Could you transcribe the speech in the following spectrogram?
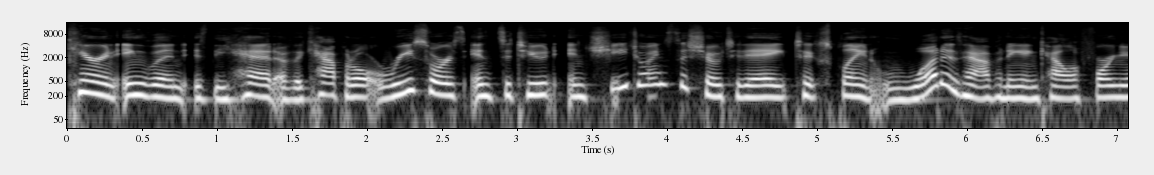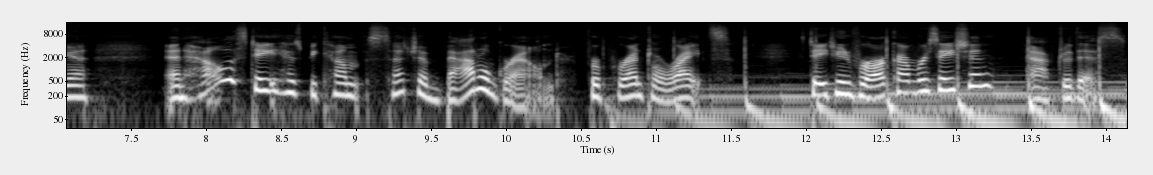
Karen England is the head of the Capitol Resource Institute, and she joins the show today to explain what is happening in California and how the state has become such a battleground for parental rights. Stay tuned for our conversation after this.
